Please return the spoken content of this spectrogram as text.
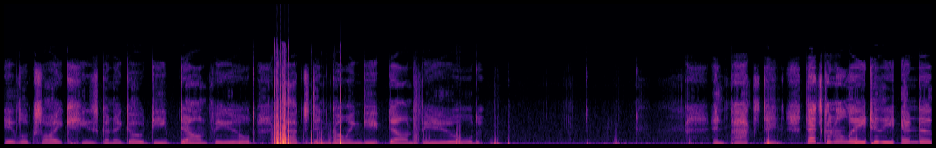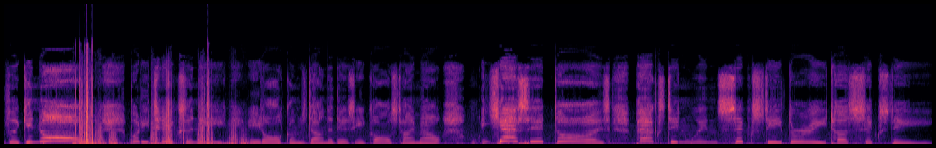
it looks like he's gonna go deep downfield. Paxton going deep downfield. And Paxton, that's gonna lead to the end of the game. No! But he takes a knee. It all comes down to this. He calls timeout. Yes, it does. Paxton wins 63 to 60.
